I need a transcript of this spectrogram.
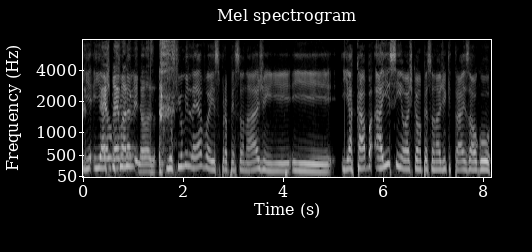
E, e acho ela que é filme, maravilhosa. E o filme leva isso pra personagem e, e, e acaba, aí sim eu acho que é uma personagem que traz algo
